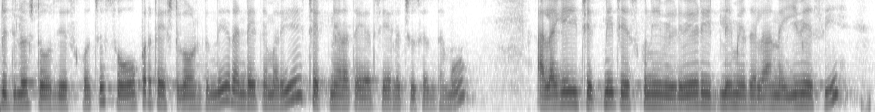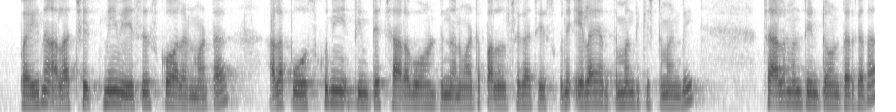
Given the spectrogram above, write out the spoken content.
ఫ్రిడ్జ్లో స్టోర్ చేసుకోవచ్చు. సూపర్ టేస్ట్గా ఉంటుంది. రెండైతే మరి చట్నీ ఎలా తయారు చేయాలో చూసేద్దాము. అలాగే ఈ చట్నీ చేసుకుని వేడివేడి ఇడ్లీ మీద ఇలా నెయ్యి వేసి పైన అలా చట్నీ వేసేసుకోవాలన్నమాట. అలా పోసుకుని తింటే చాలా బాగుంటుంది అనమాట పలచగా చేసుకుని. ఇలా ఎంతమందికి ఇష్టమండి? చాలామంది తింటూ ఉంటారు కదా.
